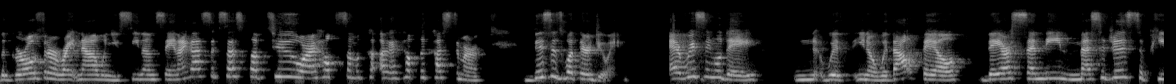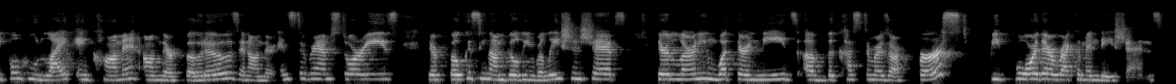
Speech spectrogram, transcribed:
the girls that are right now, when you see them saying, I got Success Club too, or I helped some, uh, I helped the customer. This is what they're doing every single day with you know without fail they are sending messages to people who like and comment on their photos and on their instagram stories they're focusing on building relationships they're learning what their needs of the customers are first before their recommendations.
